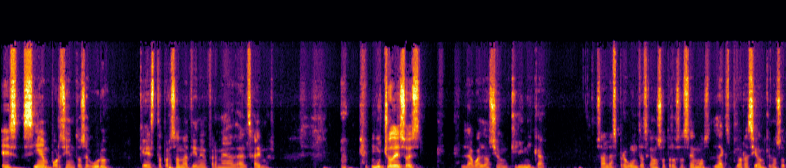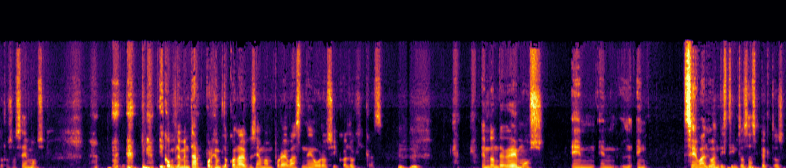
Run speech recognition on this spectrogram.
es 100% seguro que esta persona tiene enfermedad de Alzheimer. Mucho de eso es la evaluación clínica, o sea, las preguntas que nosotros hacemos, la exploración que nosotros hacemos, y complementar, por ejemplo, con algo que se llaman pruebas neuropsicológicas, Uh -huh. en donde vemos, en, en, en, se evalúan distintos aspectos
